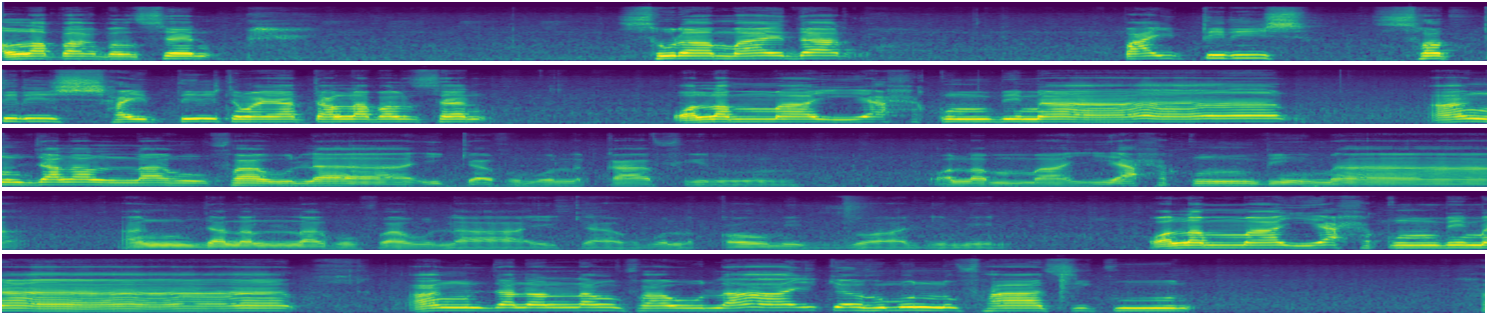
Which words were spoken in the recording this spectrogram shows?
আল্লাহ পাক বলছেন, সুরা মায়দার পঁয়ত্রিশ, ছত্রিশ সাঁত্রিশ মায়াত আল্লাহ বলছেন ওলাম্মা ইয়াহকুম বিমা আং জালাল্লাহু ফাউলা ইকা হুমুল কাফিরুন। ওলাম্মা ইয়াহকুম বিমা আং জালাল্লাহু ফাউলা ইকা হুমুল কৌমিজ জালিমিন। ওলাম্মা ইয়াহকুম বিমা আং জালাল্লাহু ফাউলা ইকা হুমুল ফাসিকুন।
